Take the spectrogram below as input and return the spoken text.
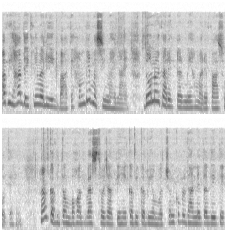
अब यहाँ देखने वाली एक बात है, हम भी मसीह महिलाएँ, दोनों कैरेक्टर में हमारे पास होते हैं। हाँ कभी तो हम बहुत व्यस्त हो जाते हैं कभी कभी हम वचन को प्राधान्यता देते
